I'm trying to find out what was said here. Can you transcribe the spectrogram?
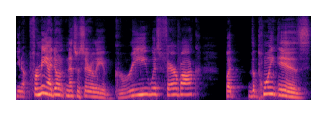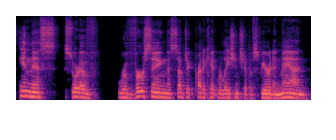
you know, for me, I don't necessarily agree with Feuerbach, but the point is in this sort of reversing the subject predicate relationship of spirit and man,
